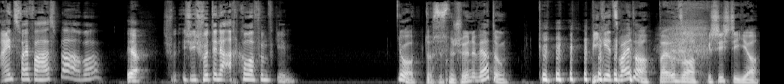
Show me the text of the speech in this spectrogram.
Ein, zwei verhaspler, aber Ja. ich, ich, ich würde dir eine 8,5 geben. Ja, das ist eine schöne Wertung. Wie geht's weiter bei unserer Geschichte hier?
